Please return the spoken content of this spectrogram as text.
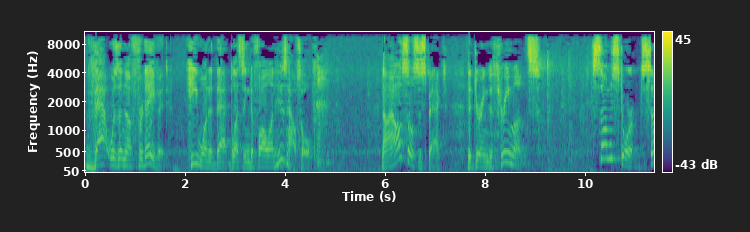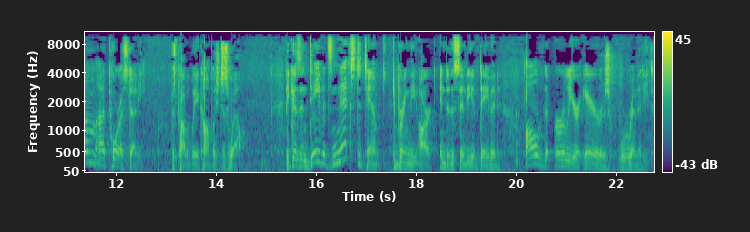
That was enough for David. He wanted that blessing to fall on his household. Now, I also suspect that during the three months, some, store, some uh, Torah study was probably accomplished as well. Because in David's next attempt to bring the ark into the city of David, all of the earlier errors were remedied.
